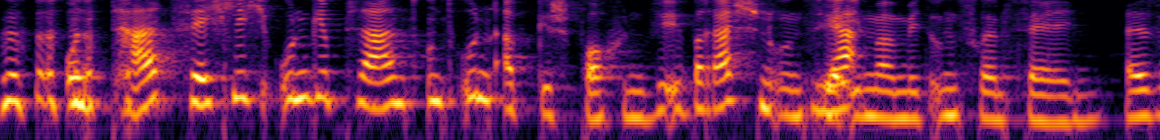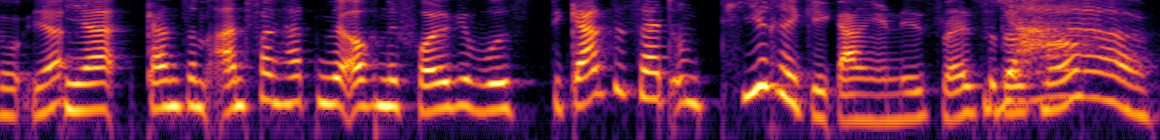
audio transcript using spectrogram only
und tatsächlich ungeplant und unabgesprochen. Wir überraschen uns ja. ja. immer mit unseren Fällen. Also, ja. Ja, ganz am Anfang hatten wir auch eine Folge, wo es die ganze Zeit um Tiere gegangen ist. Weißt du ja. das noch? Ja,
